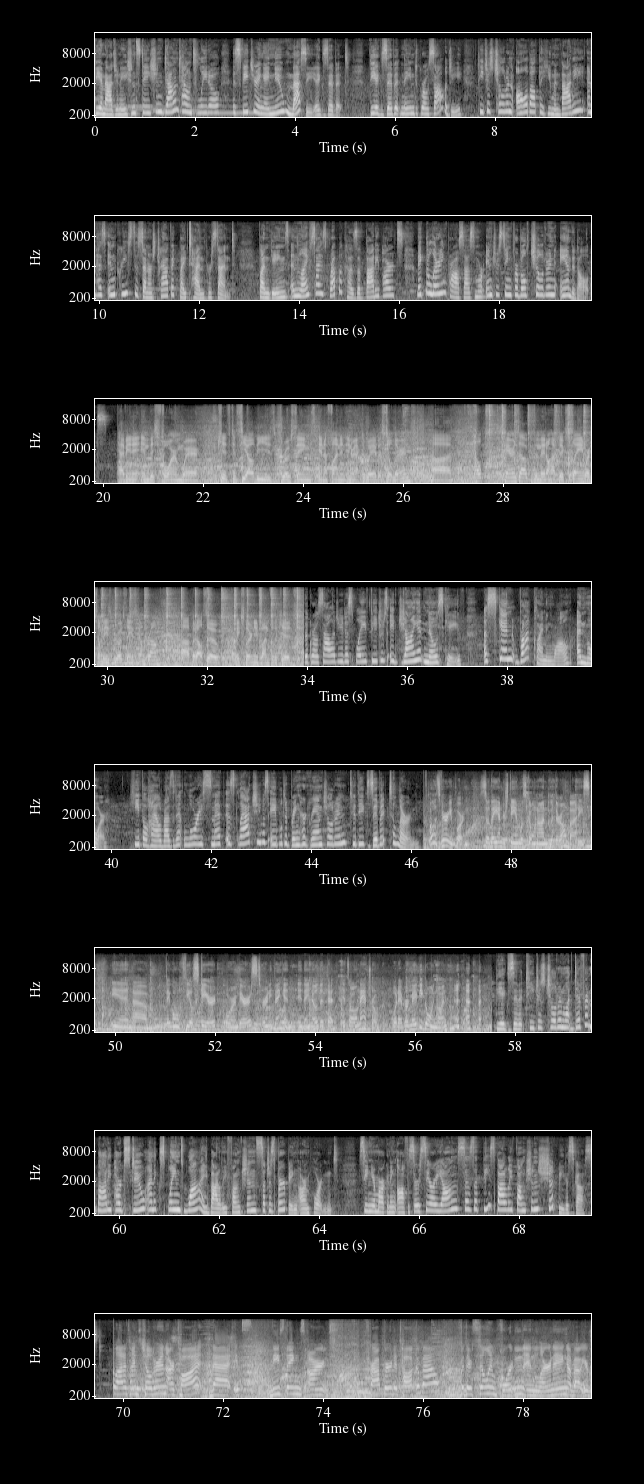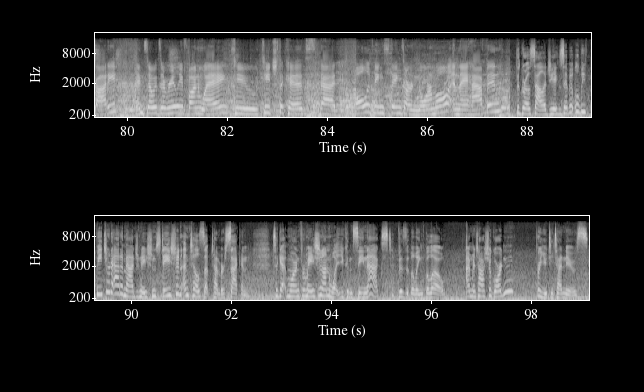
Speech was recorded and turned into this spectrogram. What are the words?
The Imagination Station downtown Toledo is featuring a new messy exhibit. The exhibit, named Grossology, teaches children all about the human body and has increased the center's traffic by 10%. Fun games and life size replicas of body parts make the learning process more interesting for both children and adults. Having it in this form where kids can see all these gross things in a fun and interactive way but still learn uh, helps parents out because then they don't have to explain where some of these gross things come from, uh, but also makes learning fun for the kids. The Grossology display features a giant nose cave, a skin rock climbing wall, and more. Heath, Ohio resident Lori Smith is glad she was able to bring her grandchildren to the exhibit to learn. Oh, it's very important. So they understand what's going on with their own bodies and um, they won't feel scared or embarrassed or anything and, and they know that, that it's all natural, whatever may be going on. the exhibit teaches children what different body parts do and explains why bodily functions such as burping are important. Senior Marketing Officer Sarah Young says that these bodily functions should be discussed. A lot of times children are taught that these things aren't proper to talk about, but they're still important in learning about your body. And so it's a really fun way to teach the kids that all of these things are normal and they happen. The Grossology exhibit will be featured at Imagination Station until September 2nd. To get more information on what you can see next, visit the link below. I'm Natasha Gordon for UT10 News.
